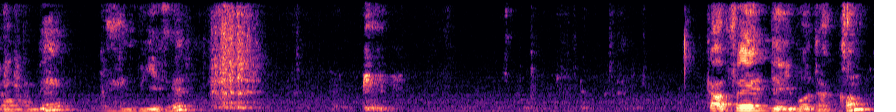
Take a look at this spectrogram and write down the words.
영암의 맨 위에 카페 네이버닷컴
